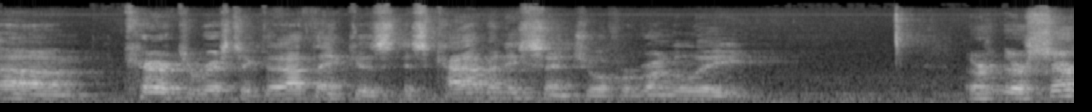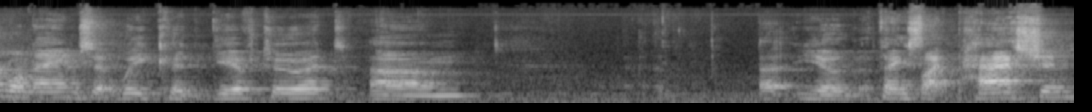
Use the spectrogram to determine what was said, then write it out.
um, characteristic that I think is, is kind of an essential if we're going to lead, there, there are several names that we could give to it. Um, uh, you know, things like passion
